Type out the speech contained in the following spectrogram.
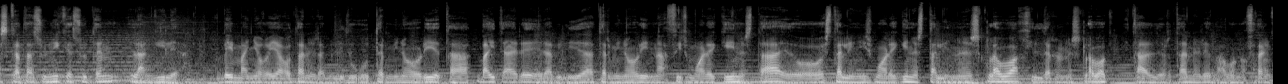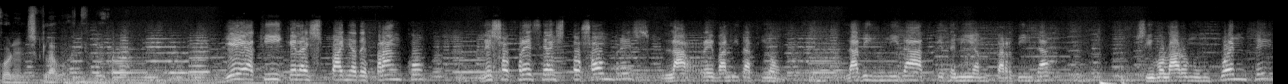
askatasunik ez zuten langileak. Behin baino gehiagotan erabili dugu termino hori eta baita ere erabili da termino hori nazismoarekin, ezta edo estalinismoarekin, Stalinen esklaboak, Hilderren esklaboak eta alde hortan ere, ba, bueno, Francoren esklaboak. Y aquí que la España de Franco les ofrece a estos hombres la revalidación, la dignidad que tenían perdida Si volaron un puente,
